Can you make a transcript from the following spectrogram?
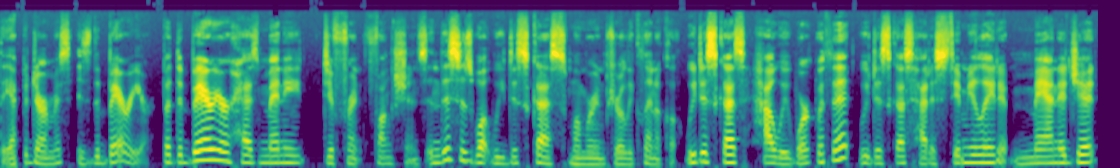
the epidermis is the barrier. But the barrier has many different functions. And this is what we discuss when we're in purely clinical. We discuss how we work with it, we discuss how to stimulate it, manage it,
